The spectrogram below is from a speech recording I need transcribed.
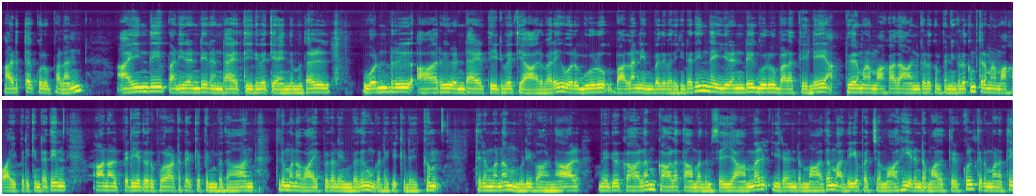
அடுத்த குரு பலன் ஐந்து பனிரெண்டு ரெண்டாயிரத்தி இருபத்தி ஐந்து முதல் ஒன்று ஆறு ரெண்டாயிரத்தி இருபத்தி ஆறு வரை ஒரு குரு பலன் என்பது வருகின்றது. இந்த இரண்டு குரு பலத்திலே திருமணமாகாத ஆண்களுக்கும் பெண்களுக்கும் திருமணமாக வாய்ப்பு இருக்கின்றது. ஆனால் பெரியதொரு போராட்டத்திற்கு பின்புதான் திருமண வாய்ப்புகள் என்பது உங்களுக்கு கிடைக்கும். திருமணம் முடிவானால் வெகு காலம் காலதாமதம் செய்யாமல் இரண்டு மாதம் அதிகபட்சமாக இரண்டு மாதத்திற்குள் திருமணத்தை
